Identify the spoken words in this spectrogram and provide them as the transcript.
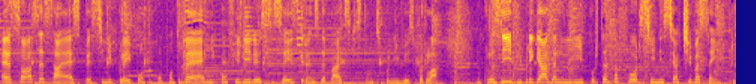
É só acessar spcineplay.com.br e conferir esses seis grandes debates que estão disponíveis por lá. Inclusive, obrigada Lili por tanta força e iniciativa sempre.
